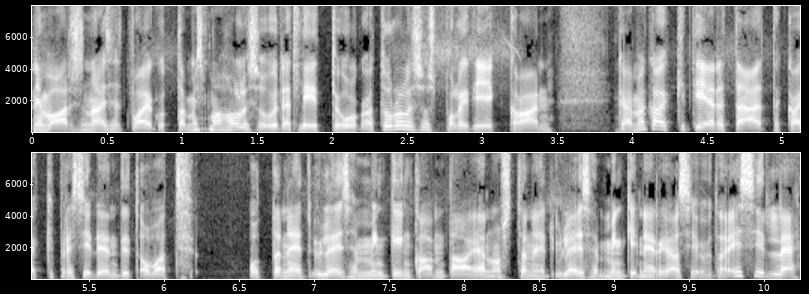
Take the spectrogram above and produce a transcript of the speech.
ne varsinaiset vaikuttamismahdollisuudet liittyy ulko- ja turvallisuuspolitiikkaan, kyllä me kaikki tiedetään, että kaikki presidentit ovat ottaneet yleisemminkin kantaa ja nostaneet yleisemminkin eri asioita esille.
